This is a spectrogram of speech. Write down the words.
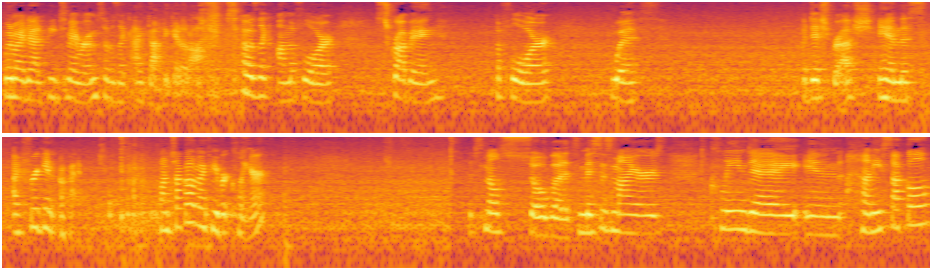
when my dad painted my room. So I was like, I gotta get it off. So I was like on the floor scrubbing the floor with a dish brush and this, I freaking, okay. I Want to talk about my favorite cleaner? It smells so good. It's Mrs. Meyer's Clean Day in Honeysuckle.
